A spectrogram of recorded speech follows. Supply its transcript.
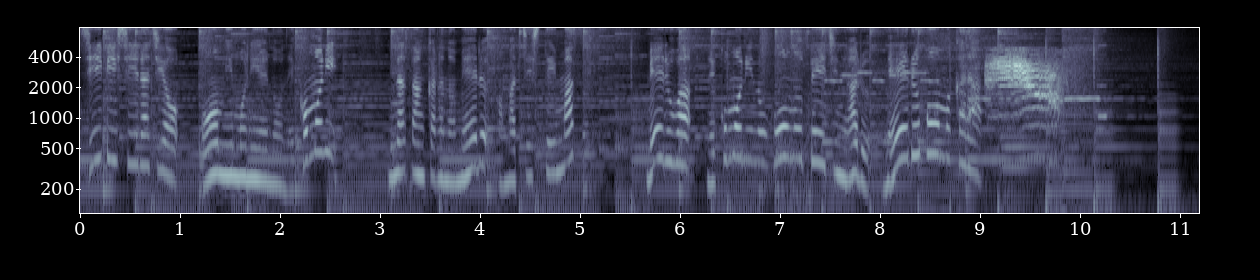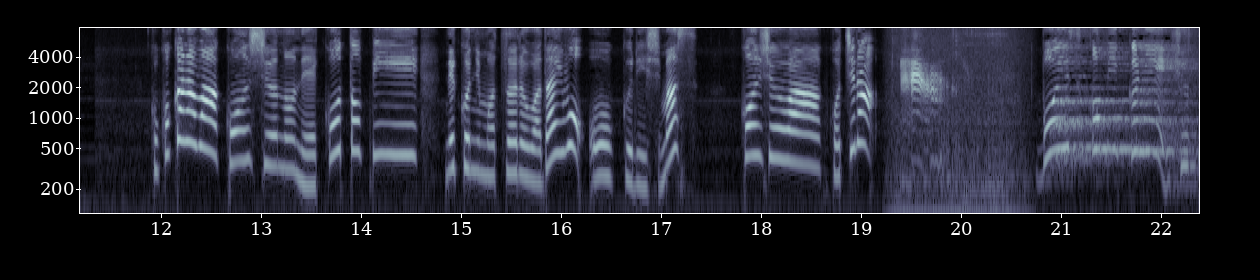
CBC ラジオ大見森への猫森皆さんからのメールお待ちしています。メールは猫森のホームページにあるメールフォームから。ここからは今週の猫トピー。猫にまつわる話題をお送りします今週はこちら。ボイスコミックに出演し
